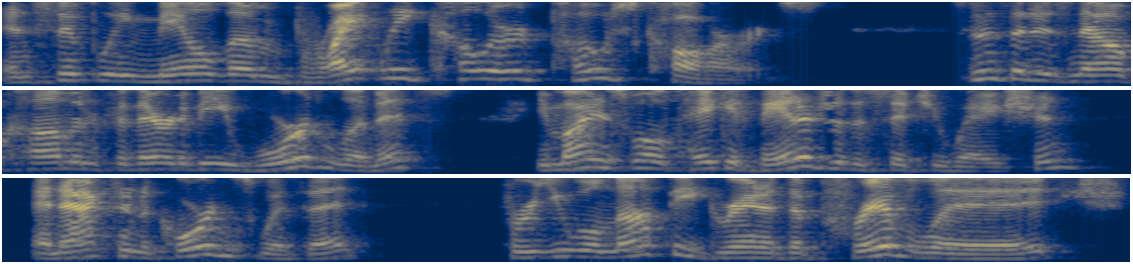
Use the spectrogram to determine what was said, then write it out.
and simply mail them brightly colored postcards. Since it is now common for there to be word limits, you might as well take advantage of the situation and act in accordance with it for you will not be granted the privilege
